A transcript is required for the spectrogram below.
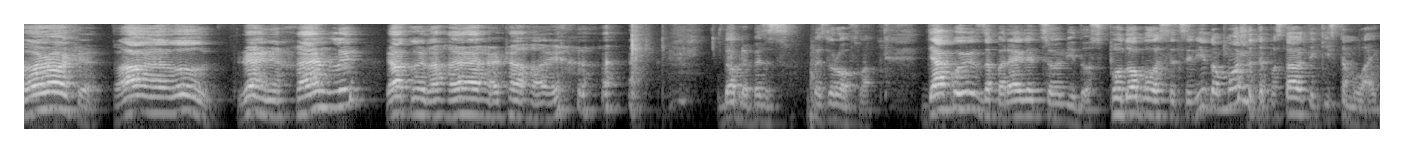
Коротше, але Жені Хендлі, дякую за перегляд. Добре, без, без рофла. Дякую за перегляд цього відео. Сподобалося це відео, можете поставити якийсь там лайк.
